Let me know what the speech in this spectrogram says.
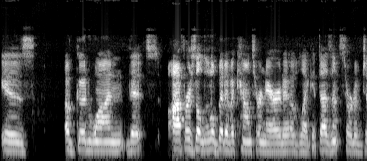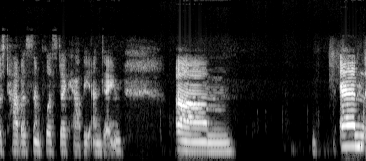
is a good one that offers a little bit of a counter narrative. Like it doesn't sort of just have a simplistic happy ending. Um, and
